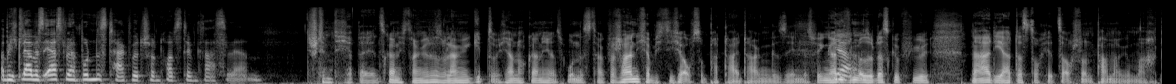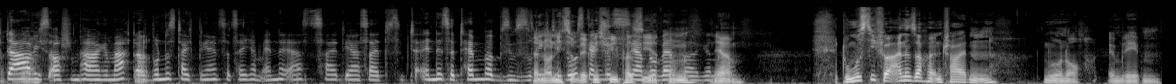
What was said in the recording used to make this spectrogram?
Aber ich glaube, das erste Mal im Bundestag wird schon trotzdem krass werden. Stimmt, ich habe da jetzt gar nicht dran gedacht. So lange gibt es euch ja noch gar nicht als Bundestag. Wahrscheinlich habe ich dich auf so Parteitagen gesehen. Deswegen hatte Ja. ich immer so das Gefühl, na, die hat das doch jetzt auch schon ein paar Mal gemacht. Da Aber- habe ich es auch schon ein paar Mal gemacht, aber Ja. Bundestag, ich bin ja jetzt tatsächlich am Ende erst seit, ja, seit Ende September, beziehungsweise ist ja noch nicht so wirklich viel passiert. Ja, November, ne? genau. ja. Du musst dich für eine Sache entscheiden, nur noch im Leben,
